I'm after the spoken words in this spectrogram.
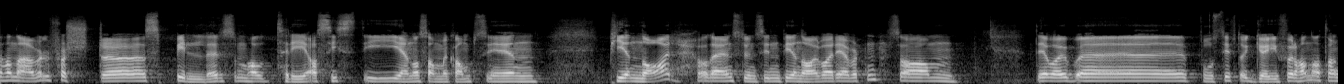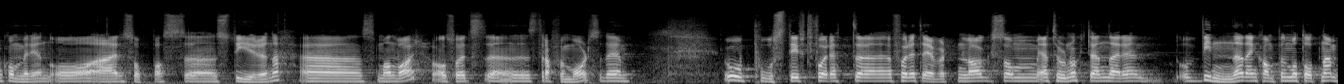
han er vel første spiller som hadde tre assist i en og samme kamp siden Pienar. Og det er jo en stund siden Pienar var i Everton. Så um, det var jo eh, positivt og gøy for han at han kommer inn og er såpass eh, styrende eh, som han var. Også et eh, straffemål, så det er jo positivt for et, eh, for et Everton-lag som Jeg tror nok den derre Å vinne den kampen mot Tottenham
